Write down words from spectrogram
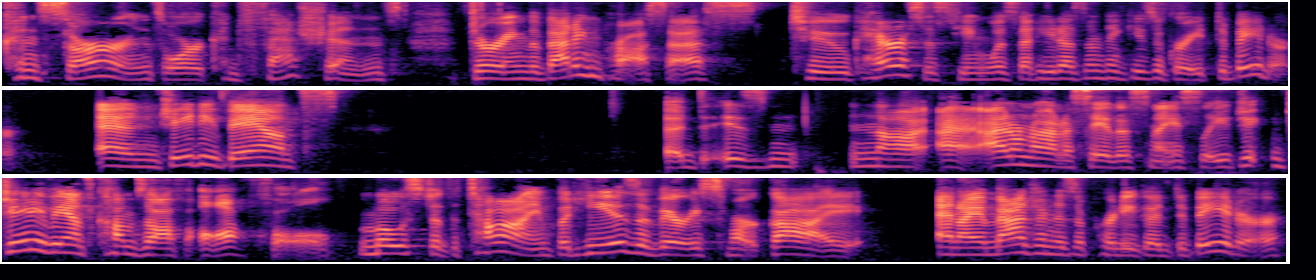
concerns or confessions during the vetting process to Harris's team was that he doesn't think he's a great debater. And JD Vance uh, is not, I don't know how to say this nicely. JD Vance comes off awful most of the time, but he is a very smart guy, and I imagine is a pretty good debater.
